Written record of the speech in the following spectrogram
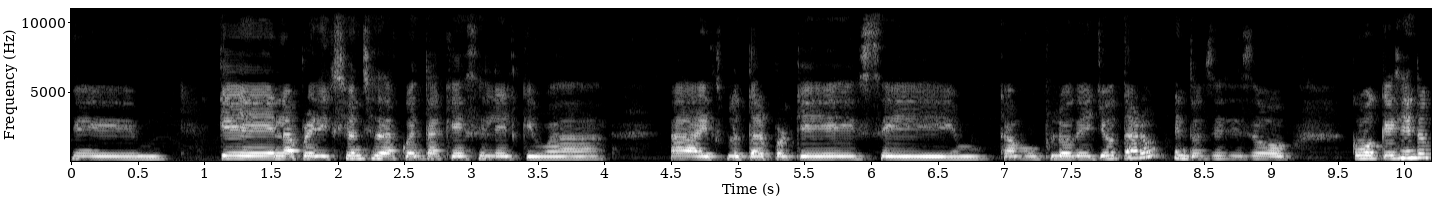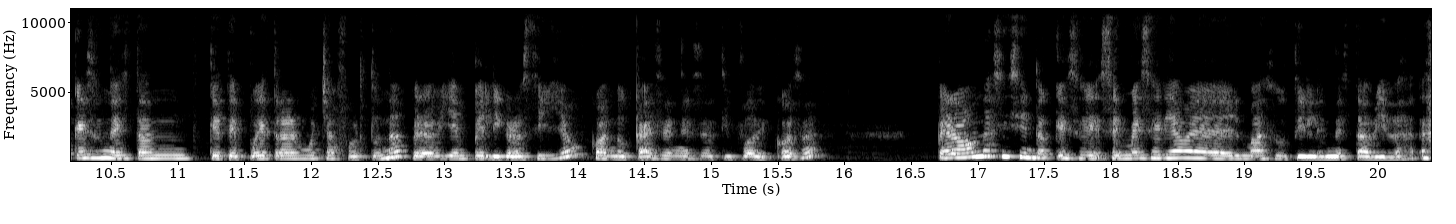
Eh, que en la predicción se da cuenta que es el que va a explotar porque se camufló de Yotaro. Entonces eso, como que siento que es un stand que te puede traer mucha fortuna, pero bien peligrosillo cuando caes en ese tipo de cosas. Pero aún así siento que se, se me sería el más útil en esta vida.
